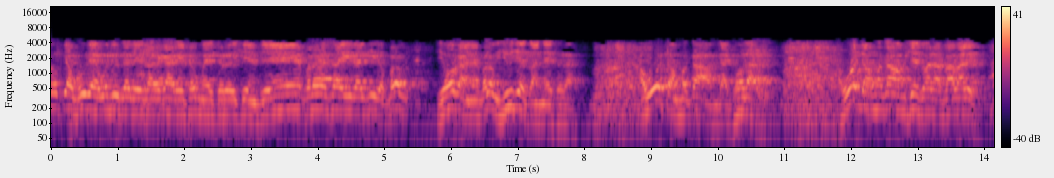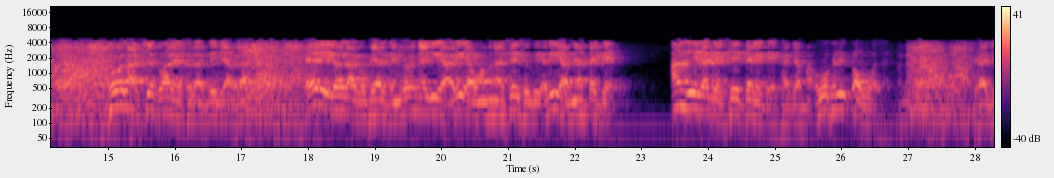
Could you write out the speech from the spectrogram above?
ဟိုပြောက်ဘူးတဲ့ဝိတုသတိသာရကတွေထုံးမယ်ဆိုလို့ရှိရင်ဖြင့်ပရစာယိတာကြည့်တော့ဘယ်တော့ယောဂနဲ့ဘယ်လောက်ယူချက်တန်တယ်ဆိုတာအဝတ်တောင်မကအောင်ဒါဒေါသအဝတ်တောင်မကအောင်ဖြစ်သွားတာပါပါလိဒေါသဖြစ်သွားတယ်ဆိုတာသိကြပါလားအဲ့ဒီဒေါသကိုဘုရားသခင်ကိုရမေကြီးကအရိယာဝမနာဆေးဆိုပြီးအရိယာများတိုက်တဲ့ အန်းစေရတဲ့ဆေးတိုက်လိုက်တဲ့အခါကျမှအဝတ်ကလေးကောက်ဝတ်လာမှန်ပါဗျာဒါကြ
